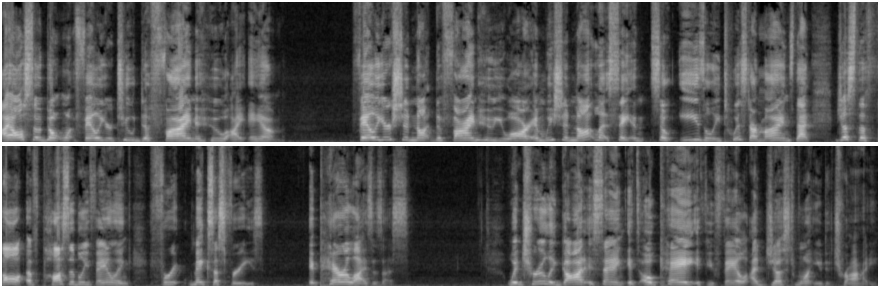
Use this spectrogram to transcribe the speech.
I also don't want failure to define who I am. Failure should not define who you are, and we should not let Satan so easily twist our minds that just the thought of possibly failing free- makes us freeze. It paralyzes us. When truly God is saying, It's okay if you fail, I just want you to try.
